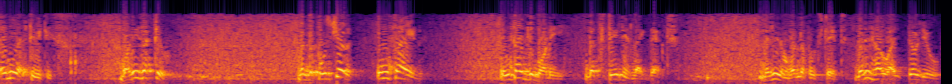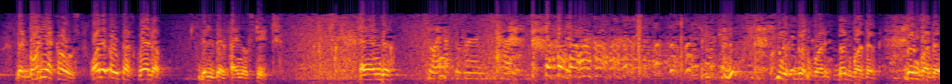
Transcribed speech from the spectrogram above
any activities. Body is active. But the posture inside, inside the body, that state is like that. That is a wonderful state. That is how I told you that body accounts, all accounts are squared up. That is their final state. And So I have to learn no, don't worry, don't bother, don't bother.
